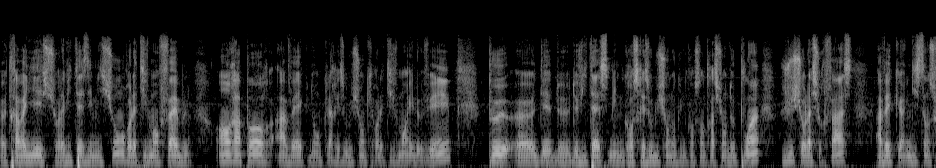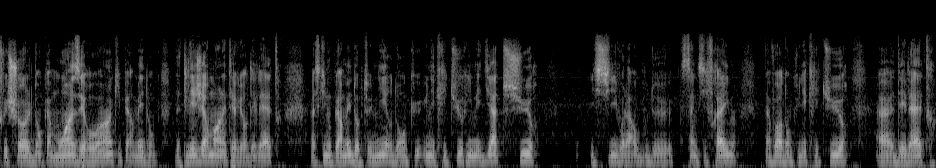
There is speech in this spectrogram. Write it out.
euh, travailler sur la vitesse d'émission relativement faible en rapport avec donc la résolution qui est relativement élevée, peu de, vitesse mais une grosse résolution, donc une concentration de points juste sur la surface, avec une distance threshold donc à moins 0,1 qui permet donc d'être légèrement à l'intérieur des lettres, euh, ce qui nous permet d'obtenir donc une écriture immédiate sur, ici, voilà, au bout de 5-6 frames, d'avoir donc une écriture euh, des lettres.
